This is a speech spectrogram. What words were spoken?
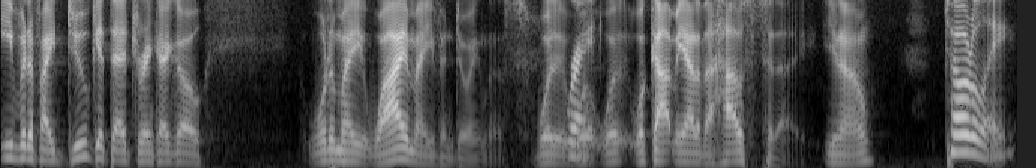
even if I do get that drink, I go, what am I? Why am I even doing this? What Right. what, what what got me out of the house today? You know? Totally.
